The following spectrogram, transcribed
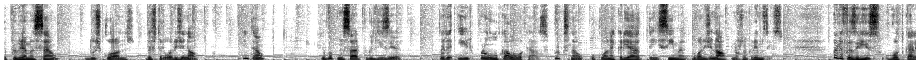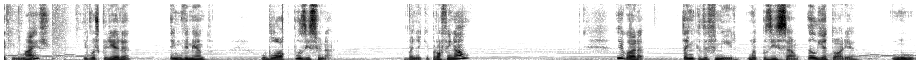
a programação dos clones da estrela original. Então, eu vou começar por lhe dizer para ir para um local ao acaso, porque senão o clone é criado em cima do original e nós não queremos isso. Para fazer isso, vou tocar aqui no mais e vou escolher em movimento o bloco posicionar. Venho aqui para o final e agora tenho que definir uma posição aleatória no,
